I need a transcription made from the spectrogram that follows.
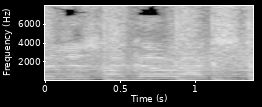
you just like a rock star.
